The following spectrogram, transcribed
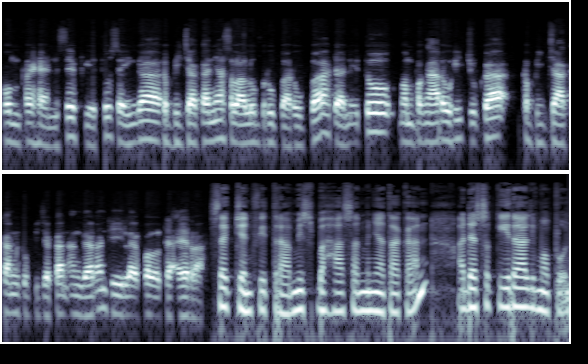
komprehensif gitu sehingga kebijakannya selalu berubah-ubah dan itu mempengaruhi juga kebijakan-kebijakan anggaran di level daerah. Sekjen Fitra Misbah Hasan menyatakan ada sekira 56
